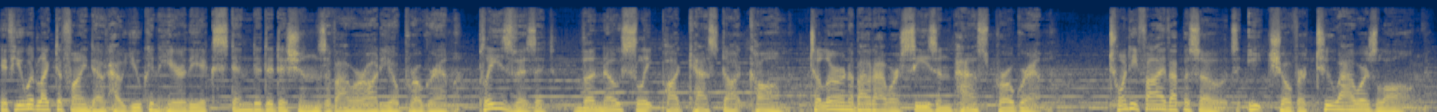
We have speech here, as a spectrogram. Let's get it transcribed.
If you would like to find out how you can hear the extended editions of our audio program, please visit thenosleeppodcast.com to learn about our season pass program. 25 episodes, each over two hours long,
